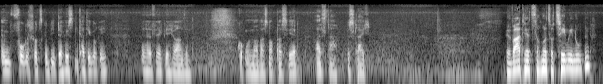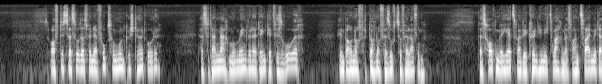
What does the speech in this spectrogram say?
Im Vogelschutzgebiet der höchsten Kategorie. Ist wirklich Wahnsinn. Gucken wir mal, was noch passiert. Alles klar, bis gleich. Wir warten jetzt noch mal so zehn Minuten. Oft ist das so, dass wenn der Fuchs vom Hund gestört wurde, dass er dann nach einem Moment, wenn er denkt, jetzt ist Ruhe, den Bau noch, doch noch versucht zu verlassen. Das hoffen wir jetzt, weil wir können hier nichts machen. Das waren 2,50 Meter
